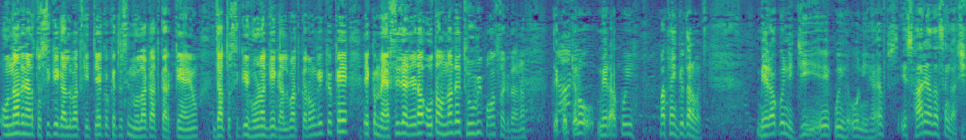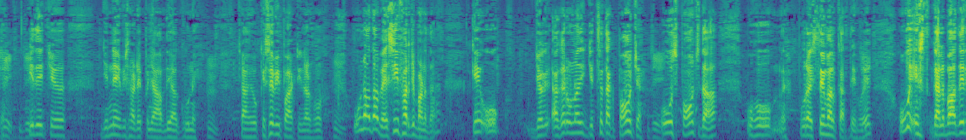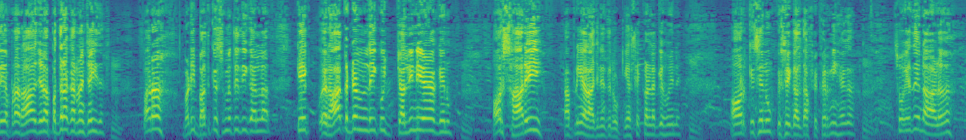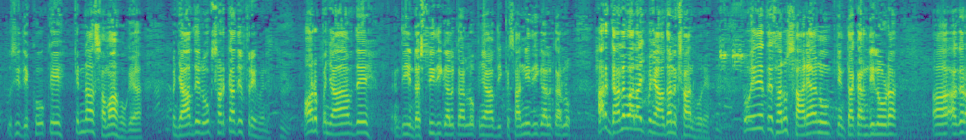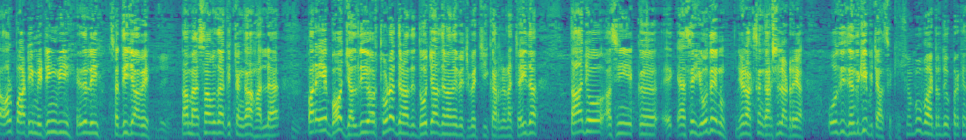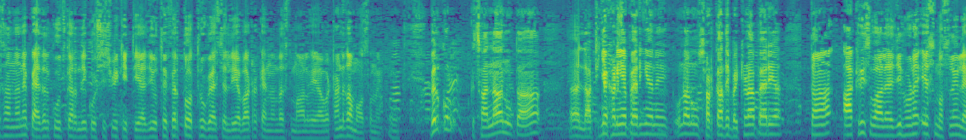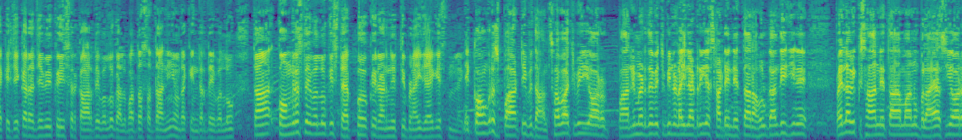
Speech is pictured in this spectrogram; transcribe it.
ਉਹਨਾਂ ਦੇ ਨਾਲ ਤੁਸੀਂ ਕੀ ਗੱਲਬਾਤ ਕੀਤੀ ਹੈ? ਕਿਉਂਕਿ ਤੁਸੀਂ ਮੁਲਾਕਾਤ ਕਰਕੇ ਆਏ ਹੋ ਜਾਂ ਤੁਸੀਂ ਕੀ ਹੁਣ ਅੱਗੇ ਗੱਲਬਾਤ ਕਰੋਗੇ? ਕਿਉਂਕਿ ਇੱਕ ਮੈਸੇਜ ਆ ਜਿਹੜਾ ਉਹ ਤਾਂ ਉਹਨਾਂ ਦੇ ਥਰੂ ਵੀ ਪਹੁੰਚ ਸਕਦਾ ਨਾ। ਦੇਖੋ ਚਲੋ ਮੇਰਾ ਕੋਈ ਬਸ ਥੈਂਕ ਯੂ ਧੰਨਵਾਦ। ਮੇਰਾ ਕੋਈ ਨਿੱਜੀ ਇਹ ਕੋਈ ਉਹ ਨਹੀਂ ਹੈ। ਇਹ ਸਾਰਿਆਂ ਦਾ ਸੰਘਰਸ਼ ਹੈ। ਇਹਦੇ ਚ ਜਿੰਨੇ ਵੀ ਸਾਡੇ ਪੰਜਾਬ ਦੇ ਆਗੂ ਨੇ ਚਾਹੇ ਉਹ ਕਿਸੇ ਵੀ ਪਾਰਟੀ ਨਾਲ ਹੋਣ ਉਹਨਾਂ ਦਾ ਵੈਸੇ ਹੀ ਫਰਜ਼ ਬਣਦਾ ਕਿ ਉਹ ਅਗਰ ਉਹਨਾਂ ਦੀ ਜਿੱਥੇ ਤੱਕ ਪਹੁੰਚ ਹੈ। ਉਸ ਪਹੁੰਚ ਦਾ ਉਹ ਪੂਰਾ ਇਸਤੇਮਾਲ ਕਰਦੇ ਹੋਏ ਉਹ ਇਸ ਗੱਲਬਾਤ ਦੇ ਲਈ ਆਪਣਾ ਰਾਹ ਜਿਹੜਾ ਪੱਧਰਾ ਕਰਨਾ ਚਾਹੀਦਾ। ਪਰ ਬੜੀ ਬਦਕਿਸਮਤੀ ਦੀ ਗੱਲ ਆ ਕਿ ਰਾਹ ਕੱਢਣ ਲਈ ਕੋਈ ਚੱਲ ਹੀ ਨਹੀਂ ਰਿਹਾ ਅੱਗੇ ਨੂੰ। ਔਰ ਸਾਰੇ ਹੀ ਆਪਣੀਆਂ ਰਾਜਨੀਤਿਕ ਰੋਟੀਆਂ ਸੇਕਣ ਲੱਗੇ ਹੋਏ ਨੇ। ਔਰ ਕਿਸੇ ਨੂੰ ਕਿਸੇ ਗੱਲ ਦਾ ਫਿਕਰ ਨਹੀਂ ਹੈਗਾ। ਸੋ ਇਹਦੇ ਨਾਲ ਤੁਸੀਂ ਦੇਖੋ ਕਿ ਕਿੰਨਾ ਸਮਾਂ ਹੋ ਗਿਆ। ਪੰਜਾਬ ਦੇ ਲੋਕ ਸੜਕਾਂ ਤੇ ਉਤਰੇ ਹੋਏ ਨੇ। ਔਰ ਪੰਜਾਬ ਦੇ ਦੀ ਇੰਡਸਟਰੀ ਦੀ ਗੱਲ ਕਰ ਲਓ ਪੰਜਾਬ ਦੀ ਕਿਸਾਨੀ ਦੀ ਗੱਲ ਕਰ ਲਓ ਹਰ ਗੱਲ ਵਾਲਾ ਅੱਜ ਪੰਜਾਬ ਦਾ ਨੁਕਸਾਨ ਹੋ ਰਿਹਾ। ਸੋ ਇਹਦੇ ਤੇ ਸਾਨੂੰ ਸਾਰਿਆਂ ਨੂੰ ਚਿੰਤਾ ਕਰਨ ਦੀ ਲੋੜ ਆ। ਅਗਰ ਆਲ ਪਾਰਟੀ ਮੀਟਿੰਗ ਵੀ ਇਹਦੇ ਲਈ ਸੱਦੀ ਜਾਵੇ ਤਾਂ ਮੈਂ ਸਮਝਦਾ ਕਿ ਚੰਗਾ ਹੱਲ ਹੈ। ਪਰ ਇਹ ਬਹੁਤ ਜਲਦੀ ਔਰ ਥੋੜੇ ਦਿਨਾਂ ਦੇ 2-4 ਦਿਨਾਂ ਦੇ ਵਿੱਚ ਵਿੱਚ ਹੀ ਕਰ ਲੈਣਾ ਚਾਹੀਦਾ। ਤਾਂ ਜੋ ਅਸੀਂ ਇੱਕ ਇੱਕ ਐਸੇ ਯੋਧੇ ਨੂੰ ਜਿਹੜਾ ਸੰਘਰਸ਼ ਲੜ ਰਿਹਾ ਉਸ ਦੀ ਜ਼ਿੰਦਗੀ ਬਚਾ ਸਕੀਏ ਸ਼ੰਭੂ ਬਾਰਡਰ ਦੇ ਉੱਪਰ ਕਿਸਾਨਾਂ ਨੇ ਪੈਦਲ ਕੂਚ ਕਰਨ ਦੀ ਕੋਸ਼ਿਸ਼ ਵੀ ਕੀਤੀ ਹੈ ਜੀ। ਉੱਥੇ ਫਿਰ ਤੋਂ ਅਥਰੂ ਗੈਸ ਚੱਲੀ ਹੈ। ਵਾਟਰ ਕੈਨਨ ਦਾ ਇਸਤੇਮਾਲ ਹੋਇਆ ਵਾ। ਠੰਡ ਦਾ ਮੌਸਮ ਹੈ। ਬਿਲਕੁਲ। ਕਿਸਾਨਾਂ ਨੂੰ ਤਾਂ ਲਾਠੀਆਂ ਖਣੀਆਂ ਪੈ ਰਹੀਆਂ ਨੇ ਉਹਨਾਂ ਨੂੰ ਸੜਕਾਂ ਤੇ ਬੈਠਣਾ ਪੈ ਰਿਹਾ। ਤਾਂ ਆਖਰੀ ਸਵਾਲ ਹੈ ਜੀ ਹੁਣ ਇਸ ਮਸਲੇ ਨੂੰ ਲੈ ਕੇ ਜੇਕਰ ਅਜੇ ਵੀ ਕੋਈ ਸਰਕਾਰ ਦੇ ਵੱਲੋਂ ਗੱਲਬਾਤ ਦਾ ਸੱਦਾ ਨਹੀਂ ਆਉਂਦਾ ਕੇਂਦਰ ਦੇ ਵੱਲੋਂ ਤਾਂ ਕਾਂਗਰਸ ਦੇ ਵੱਲੋਂ ਕੀ ਸਟੈਪ ਕੋਈ ਰਣਨੀਤੀ ਬਣਾਈ ਜਾਏਗੀ ਇਸ ਨੂੰ ਲੈ ਕੇ? ਕਾਂਗਰਸ ਪਾਰਟੀ ਵਿਧਾਨ ਸਭਾ 'ਚ ਵੀ ਔਰ ਪਾਰਲੀਮੈਂਟ ਦੇ ਵਿੱਚ ਵੀ ਲੜਾਈ ਲੜ ਰਹੀ ਹੈ। ਸਾਡੇ ਨੇਤਾ ਰਾਹੁਲ ਗਾਂਧੀ ਜੀ ਨੇ ਪਹਿਲਾਂ ਵੀ ਕਿਸਾਨ ਨੇਤਾਵਾਂ ਨੂੰ ਬੁਲਾਇਆ ਸੀ ਔਰ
